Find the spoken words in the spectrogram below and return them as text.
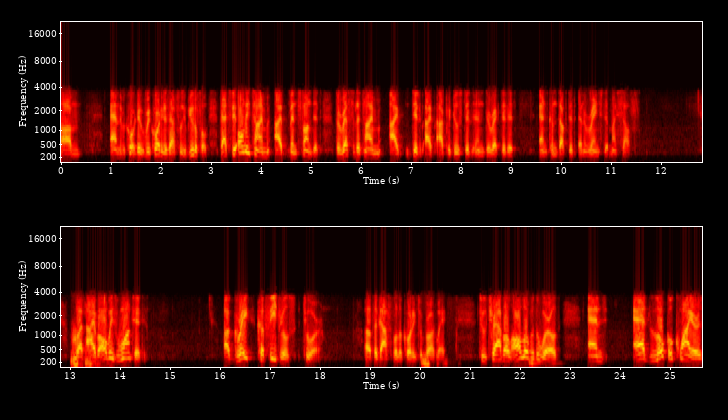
Um, and the, record, the recording is absolutely beautiful. That's the only time I've been funded. The rest of the time, I did. I, I produced it and directed it, and conducted and arranged it myself. Okay. But I've always wanted a great cathedrals tour of the gospel according to Broadway, to travel all over the world and add local choirs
